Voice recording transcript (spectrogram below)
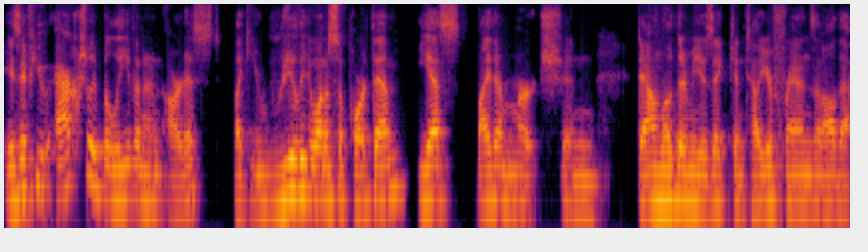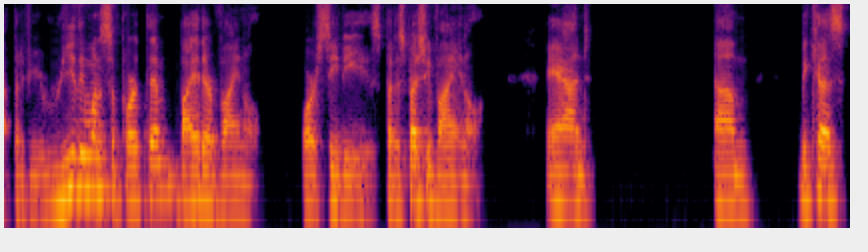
is if you actually believe in an artist, like you really want to support them, yes, buy their merch and download their music and tell your friends and all that. But if you really want to support them, buy their vinyl or CDs, but especially vinyl. And um, because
